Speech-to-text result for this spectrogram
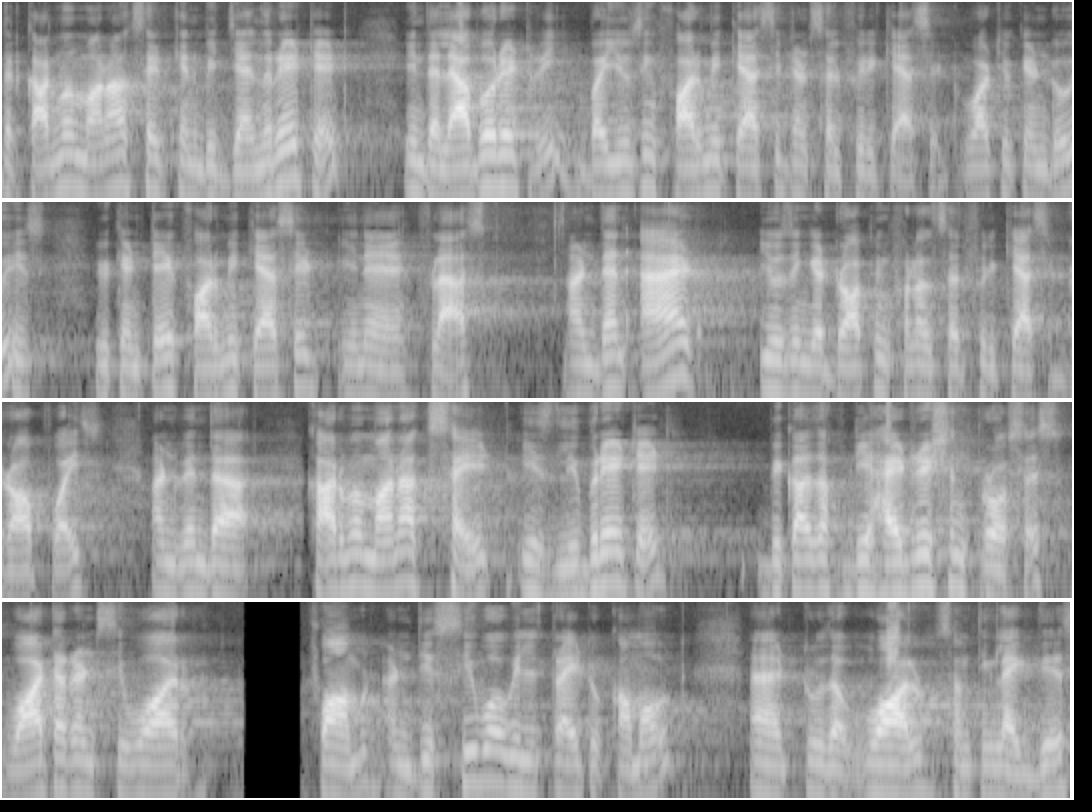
that carbon monoxide can be generated in the laboratory by using formic acid and sulfuric acid. What you can do is you can take formic acid in a flask and then add using a dropping funnel sulfuric acid drop wise and when the carbon monoxide is liberated because of dehydration process water and CO are formed and this CO will try to come out uh, to the valve something like this.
